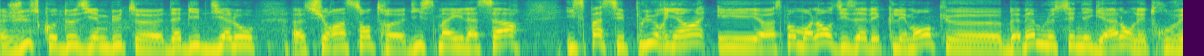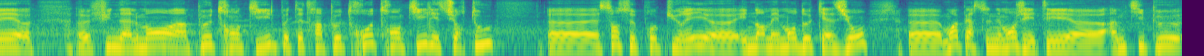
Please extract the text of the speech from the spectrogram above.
jusqu'au deuxième but euh, d'Abib Diallo euh, sur un centre d'Ismail Assar, il se passait plus rien. Et à ce moment-là, on se disait avec Clément que ben, même le Sénégal, on les trouvait finalement un peu tranquilles, peut-être un peu trop tranquilles, et surtout sans se procurer énormément d'occasions. Moi, personnellement, j'ai été euh, un petit peu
